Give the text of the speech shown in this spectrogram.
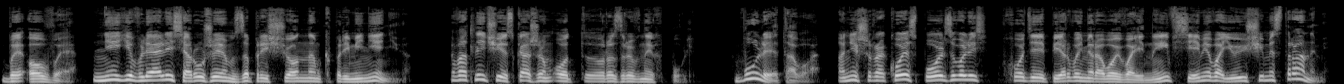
БОВ, не являлись оружием, запрещенным к применению, в отличие, скажем, от разрывных пуль. Более того, они широко использовались в ходе Первой мировой войны всеми воюющими странами.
